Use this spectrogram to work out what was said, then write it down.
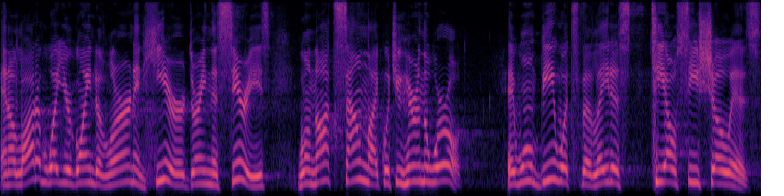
And a lot of what you're going to learn and hear during this series will not sound like what you hear in the world. It won't be what's the latest TLC show is.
